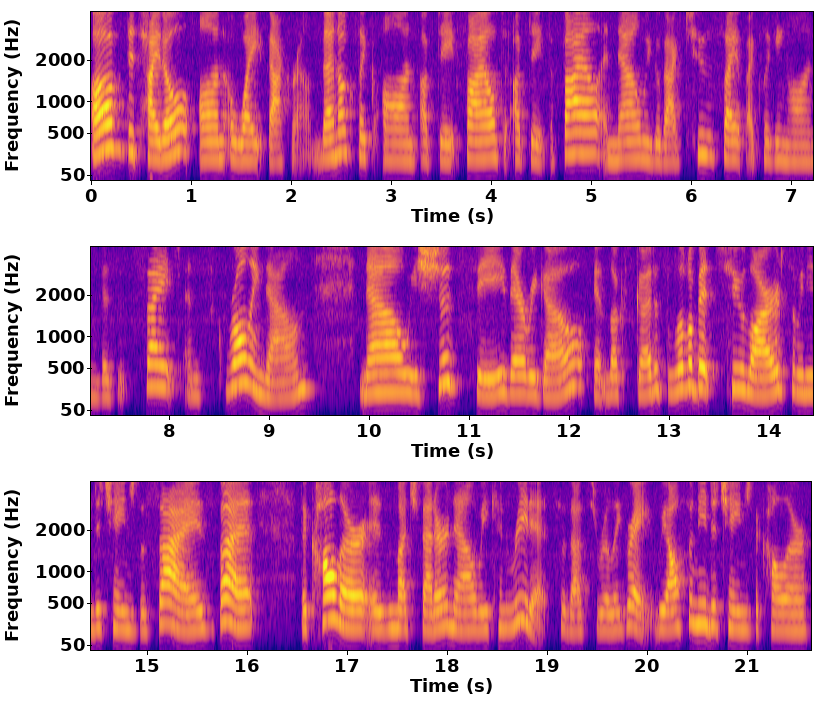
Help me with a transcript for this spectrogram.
of the title on a white background. Then I'll click on Update File to update the file, and now we go back to the site by clicking on Visit Site and scrolling down. Now we should see, there we go, it looks good. It's a little bit too large, so we need to change the size, but the color is much better. Now we can read it, so that's really great. We also need to change the color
